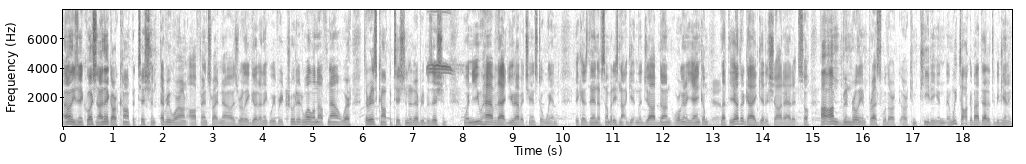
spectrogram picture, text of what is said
I don't think there's any question. I think our competition everywhere on offense right now is really good. I think we've recruited well enough now where there is competition at every position. When you have that, you have a chance to win because then if somebody's not getting the job done, we're going to yank them, yeah. let the other guy get a shot at it. So I've been really impressed with our, our competing, and, and we talk about that at the beginning.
